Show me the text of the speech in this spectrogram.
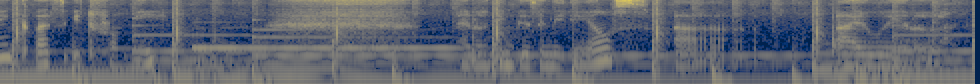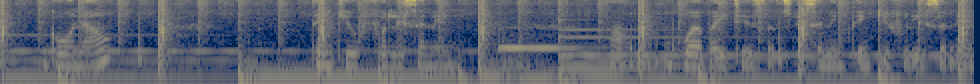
think that's it from me I don't think there's anything else. Uh, I will go now. Thank you for listening. Um, whoever it is that's listening, thank you for listening.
